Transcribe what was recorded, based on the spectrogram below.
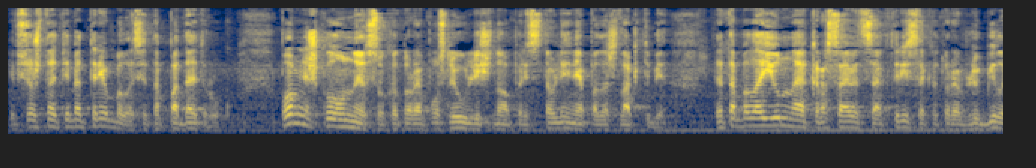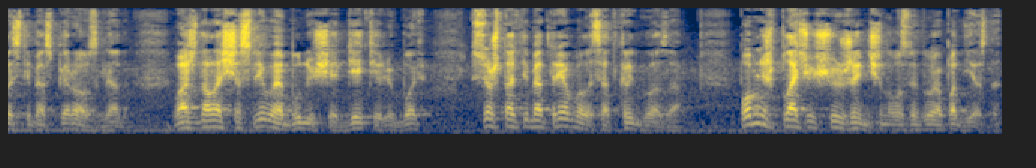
И все, что от тебя требовалось, это подать руку. Помнишь клоунессу, которая после уличного представления подошла к тебе? Это была юная красавица-актриса, которая влюбилась в тебя с первого взгляда. Вас ждала счастливое будущее, дети, любовь. Все, что от тебя требовалось, открыть глаза. Помнишь плачущую женщину возле твоего подъезда?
